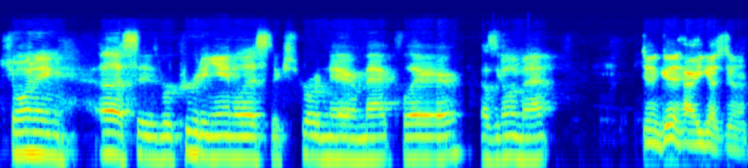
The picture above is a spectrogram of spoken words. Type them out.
Joining us is recruiting analyst extraordinaire Matt Clare. How's it going, Matt? Doing good. How are you guys doing?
